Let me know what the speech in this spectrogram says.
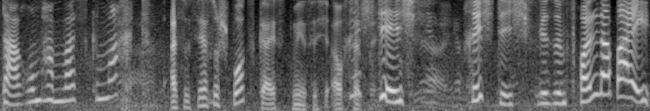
Darum haben wir es gemacht. Also es ist ja so sportsgeistmäßig auch tatsächlich. Richtig, richtig. Wir sind voll dabei.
